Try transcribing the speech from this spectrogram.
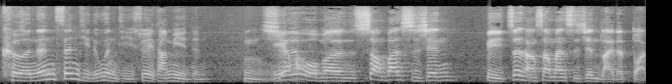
可能身体的问题，所以他灭灯。嗯，其。实我们上班时间比正常上班时间来的短。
